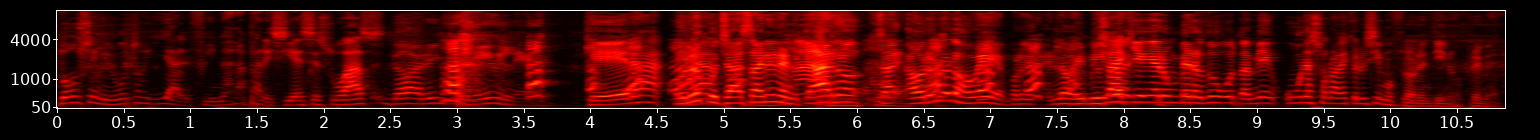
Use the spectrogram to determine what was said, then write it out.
12 minutos y al final aparecía ese suaz No, era increíble. Que era. Uno era escuchaba a Sani en el carro. mágico. o sea, ahora uno los ve, porque los ¿Tú invito. sabes quién era un verdugo también? Una sola vez que lo hicimos, Florentino, primera.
